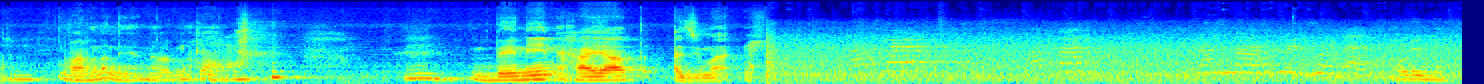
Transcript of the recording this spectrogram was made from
പറഞ്ഞു ഹയാത്ത് നീ എന്നാ പറഞ്ഞെ?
